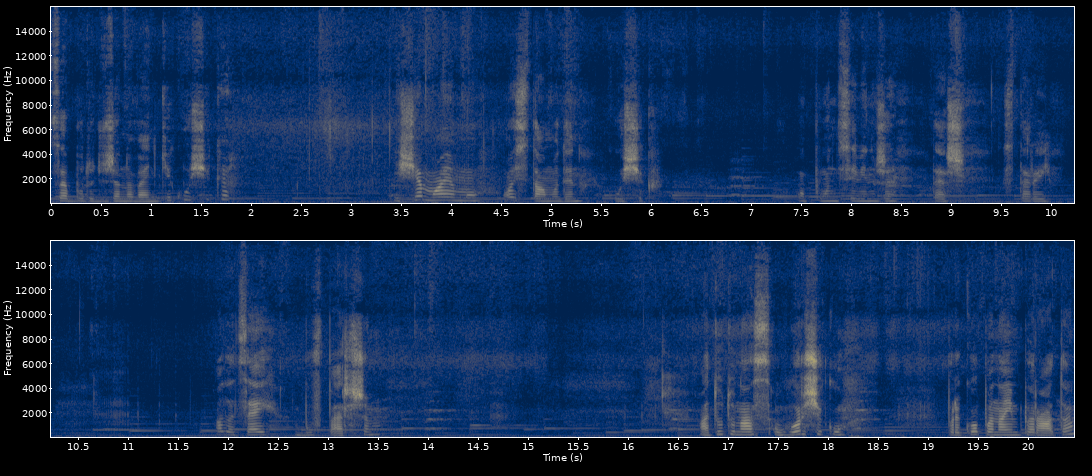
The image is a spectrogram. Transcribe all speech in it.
це будуть вже новенькі кущики. І ще маємо ось там один кущик. Опунці він вже теж старий. Але цей був першим. А тут у нас у горщику прикопана імперата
